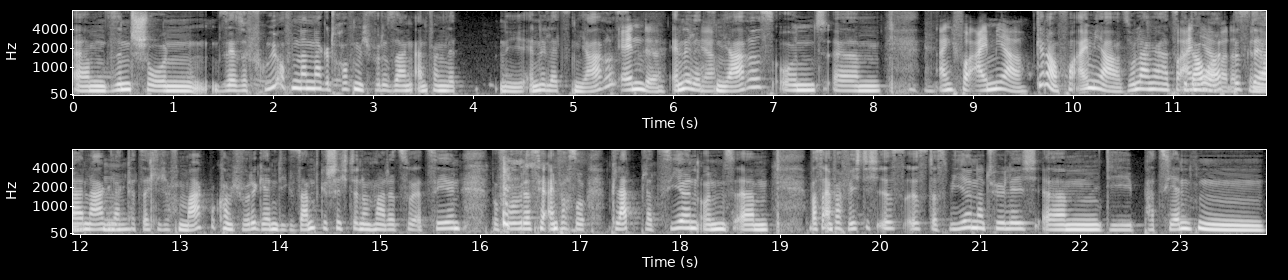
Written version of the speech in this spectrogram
ähm, sind schon sehr, sehr früh aufeinander getroffen. Ich würde sagen Anfang nee, Ende letzten Jahres. Ende. Ende letzten ja. Jahres und ähm, eigentlich vor einem Jahr. Genau, vor einem Jahr. So lange hat es gedauert, bis genau. der Nagellack mhm. tatsächlich auf den Markt bekommt. Ich würde gerne die Gesamtgeschichte nochmal dazu erzählen, bevor wir das hier einfach so platt platzieren. Und ähm, was einfach wichtig ist, ist, dass wir natürlich ähm, die Patienten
